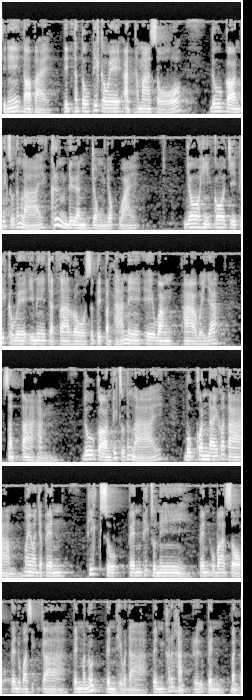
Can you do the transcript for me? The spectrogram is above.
ทีนี้ต่อไป ติฏฐตุ ภิกขเวอัฑฒมาโส ดูก่อนภิกษุทั้งหลาย ครึ่งเดือนจงยกไว้ โยหิโกจิ ภิกขเวอิเมจัตตาโร สติปัฏฐาเนเอวังภาเวยะ สัตตาหัง ดูก่อนภิกษุทั้งหลาย บุคคลใดก็ตาม ไม่ว่าจะเป็นภิกษุ เป็นภิกษุณี เป็นอุบาสก เป็นอุบาสิกา เป็นมนุษย์ เป็นเทวดา เป็นครหัสหรือเป็นบรรพ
